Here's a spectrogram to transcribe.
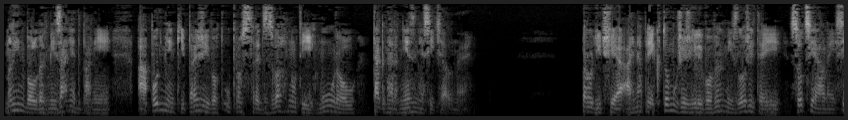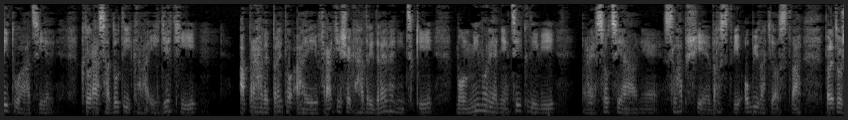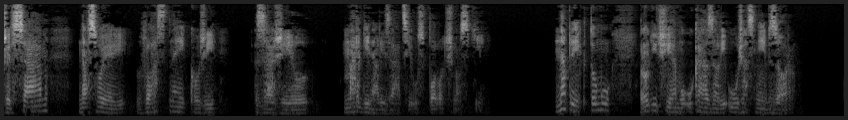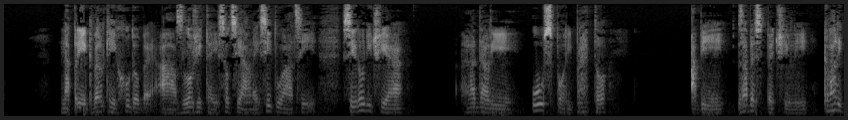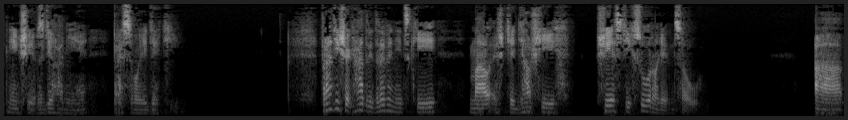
Mlyn bol veľmi zanedbaný a podmienky pre život uprostred zvlhnutých múrov takmer neznesiteľné. Rodičia aj napriek tomu, že žili vo veľmi zložitej sociálnej situácie, ktorá sa dotýkala ich detí, a práve preto aj František Hadri Drevenický bol mimoriadne citlivý pre sociálne slabšie vrstvy obyvateľstva, pretože sám na svojej vlastnej koži zažil marginalizáciu spoločnosti. Napriek tomu rodičia mu ukázali úžasný vzor. Napriek veľkej chudobe a zložitej sociálnej situácii si rodičia hľadali úspory preto, aby zabezpečili kvalitnejšie vzdelanie pre svoje deti. František Hadri Drevenický mal ešte ďalších šiestich súrodencov. A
